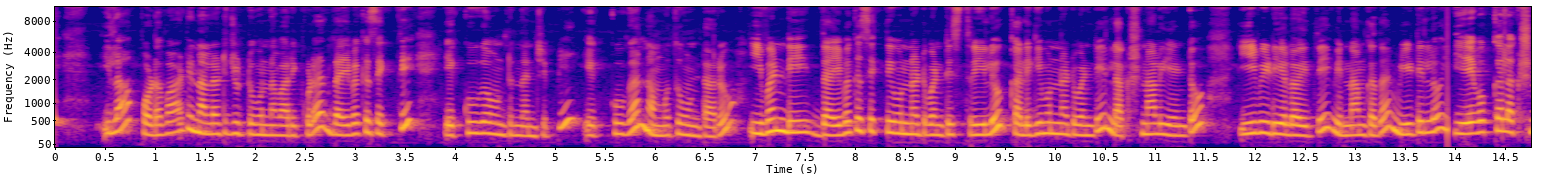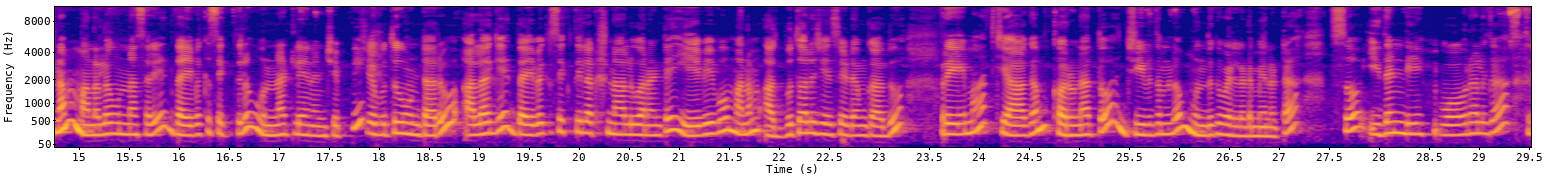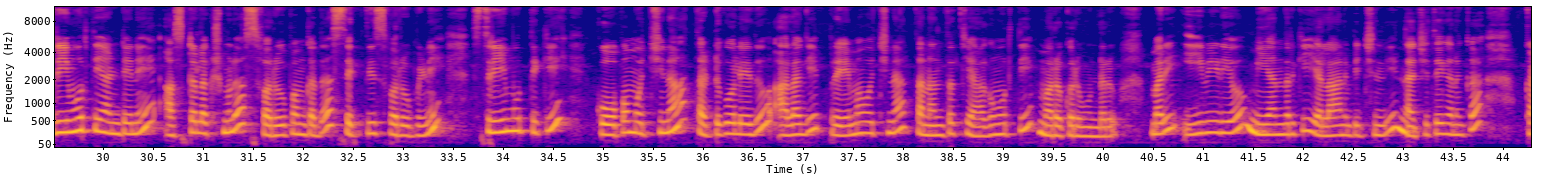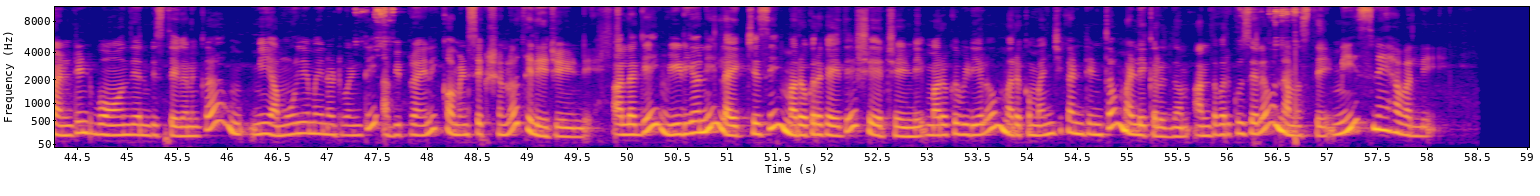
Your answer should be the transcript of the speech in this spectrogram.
ఇలా పొడవాటి నల్లటి జుట్టు ఉన్న వారికి కూడా దైవక శక్తి ఎక్కువగా ఉంటుందని చెప్పి ఎక్కువగా నమ్ముతూ ఉంటారు. ఇవండి దైవక శక్తి ఉన్నటువంటి స్త్రీలు కలిగి ఉన్నటువంటి లక్షణాలు ఏంటో ఈ వీడియోలో అయితే విన్నాం కదా. వీటిల్లో ఏ ఒక్క లక్షణం మనలో ఉన్నా సరే దైవక శక్తులు ఉన్నట్లేనని చెప్పి చెబుతూ ఉంటారు. అలాగే దైవక శక్తి లక్షణాలు అనంటే ఏవేవో మనం అద్భుతాలు చేసేయడం కాదు. ప్రేమ త్యాగం కరుణతో జీవితంలో ముందుకు వెళ్ళడమేనట. సో ఇదండి. ఓవరాల్గా స్త్రీమూర్తి అంటేనే అష్టలక్ష్ముల స్వరూపం కదా శక్తి స్వరూపిణి. స్త్రీమూర్తికి కోపం వచ్చినా తట్టుకోలేదు అలాగే ప్రేమ వచ్చినా తనంత త్యాగమూర్తి మరొకరు ఉండరు. మరి ఈ వీడియో మీ అందరికీ ఎలా అనిపించింది? నచ్చితే కనుక కంటెంట్ బాగుంది అనిపిస్తే కనుక మీ అమూల్యమైనటువంటి అభిప్రాయాన్ని కామెంట్ సెక్షన్లో తెలియజేయండి. అలాగే వీడియోని లైక్ చేసి మరొకరికైతే షేర్ చేయండి. మరొక వీడియోలో మరొక మంచి కంటెంట్తో మళ్ళీ కలుద్దాం. అంతవరకు సెలవు. నమస్తే. మీ స్నేహవల్లి.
